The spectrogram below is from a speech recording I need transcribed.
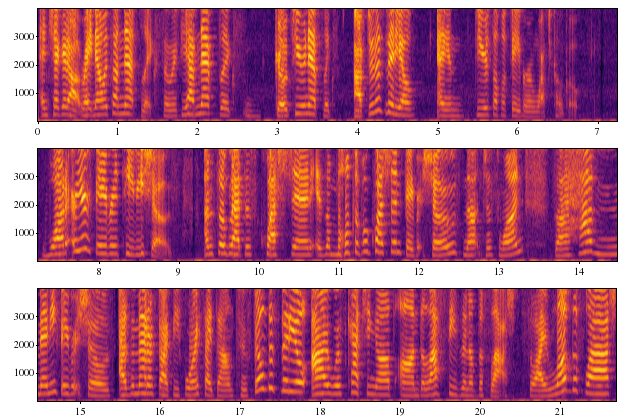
and check it out. Right now it's on Netflix. So if you have Netflix, go to your Netflix after this video and do yourself a favor and watch Coco. What are your favorite TV shows? I'm so glad this question is a multiple question, favorite shows, not just one. So I have many favorite shows. As a matter of fact, before I sat down to film this video, I was catching up on the last season of The Flash. So I love The Flash.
